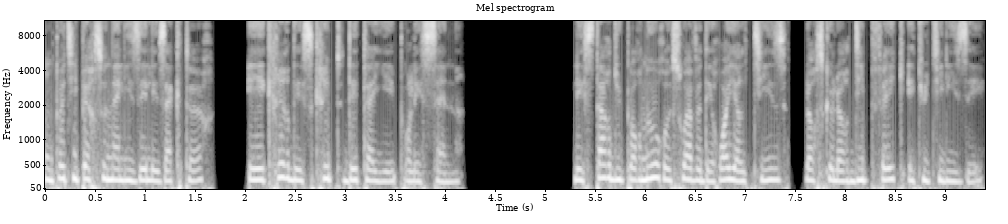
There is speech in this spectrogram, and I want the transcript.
On peut y personnaliser les acteurs et écrire des scripts détaillés pour les scènes. Les stars du porno reçoivent des royalties lorsque leur deepfake est utilisé.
